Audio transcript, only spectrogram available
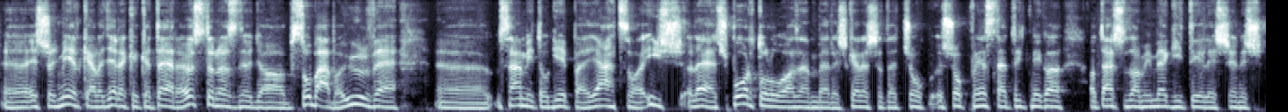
E, És hogy miért kell a gyerekeket erre ösztönözni, hogy a szobába ülve, számítógéppel játszva is lehet sportoló az ember, és kereshetett sok, sok pénzt, tehát itt még a, a társadalmi megítélésén is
